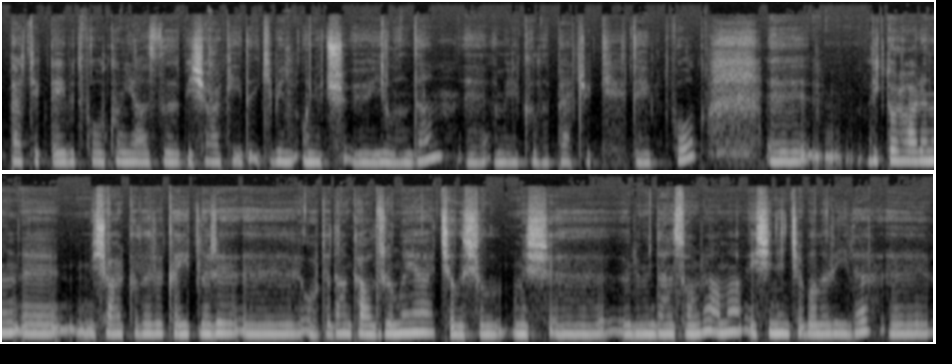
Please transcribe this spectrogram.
Patrick David Falk'un yazdığı bir şarkıydı 2013 e, yılından. E, Amerikalı Patrick David Falk. E, Victor Hara'nın şarkıları, kayıtları ortadan kaldırılmaya çalışılmış ölümünden sonra ama eşinin çabalarıyla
